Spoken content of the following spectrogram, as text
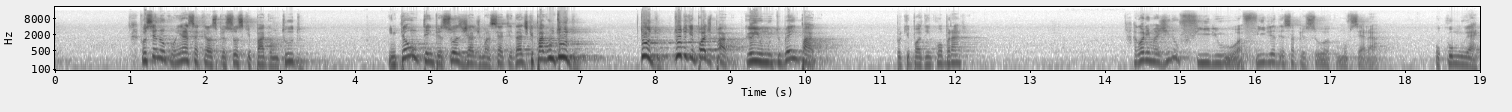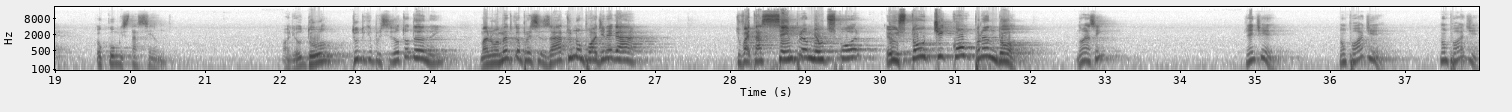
Você não conhece aquelas pessoas que pagam tudo? Então, tem pessoas já de uma certa idade que pagam tudo. Tudo, tudo que pode pagam. Ganham muito bem, pagam. Porque podem cobrar. Agora imagine o filho ou a filha dessa pessoa como será, ou como é, ou como está sendo. Olha, eu dou tudo que precisa, eu estou dando, hein? Mas no momento que eu precisar, tu não pode negar. Tu vai estar sempre ao meu dispor. Eu estou te comprando. Não é assim? Gente, não pode. Não pode.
